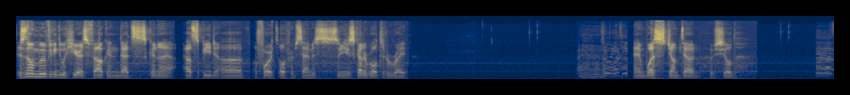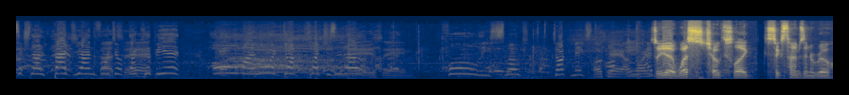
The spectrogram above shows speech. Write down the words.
There's no move you can do here as Falcon that's gonna outspeed uh, a forward tilt from Samus, so you just gotta roll to the right. And West jumped out of shield. bad in the forward That's tilt. That could be it. Oh my lord, Duck clutches it out. Holy smokes. Duck makes Okay, I'm going So yeah, West choked like six times in a row.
